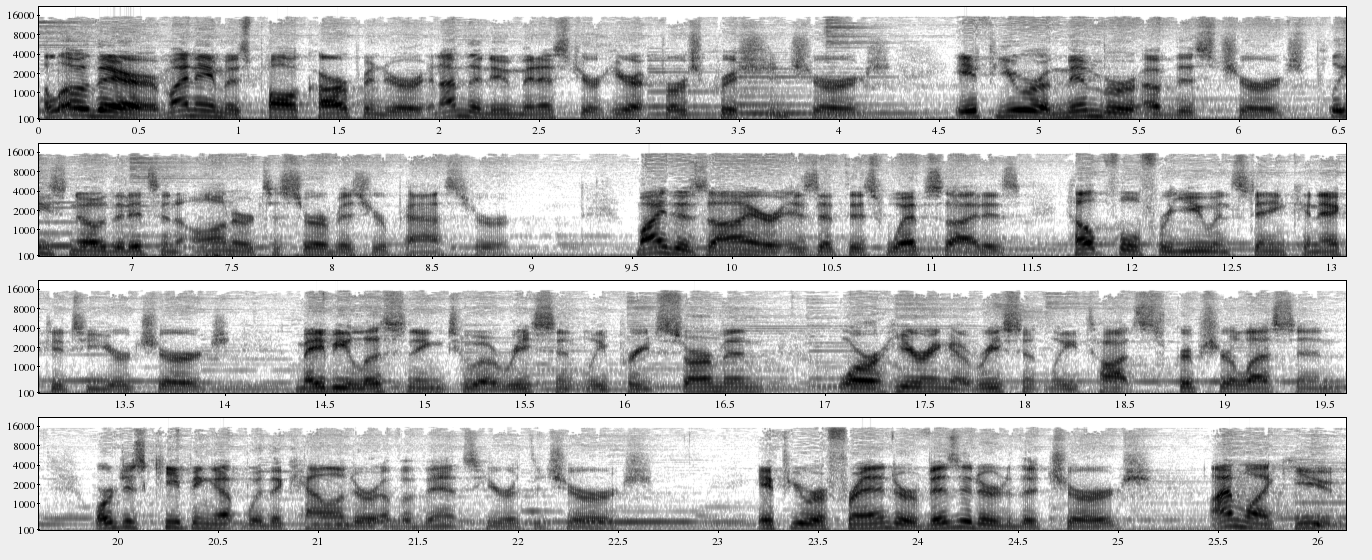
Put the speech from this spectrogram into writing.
Hello there. My name is Paul Carpenter, and I'm the new minister here at First Christian Church. If you're a member of this church, please know that it's an honor to serve as your pastor. My desire is that this website is helpful for you in staying connected to your church, maybe listening to a recently preached sermon, or hearing a recently taught scripture lesson, or just keeping up with the calendar of events here at the church. If you're a friend or visitor to the church, I'm like you.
